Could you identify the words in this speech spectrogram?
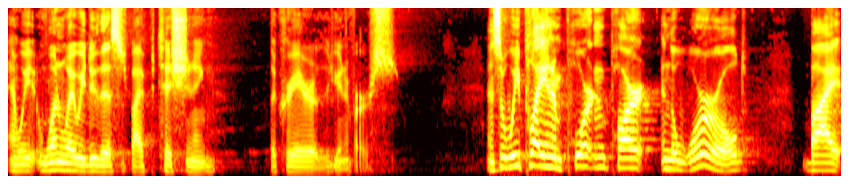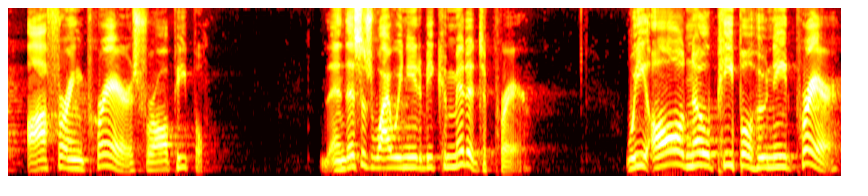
And we, one way we do this is by petitioning the creator of the universe. And so we play an important part in the world by offering prayers for all people. And this is why we need to be committed to prayer. We all know people who need prayer.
